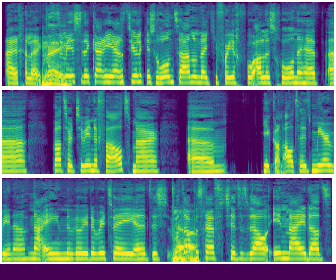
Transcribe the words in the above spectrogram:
eigenlijk. Nee. Of tenminste, de carrière natuurlijk is rond dan, omdat je voor je gevoel alles gewonnen hebt wat er te winnen valt. Maar um, je kan altijd meer winnen. Na één wil je er weer twee. En het is, wat Ja. dat betreft zit het wel in mij dat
